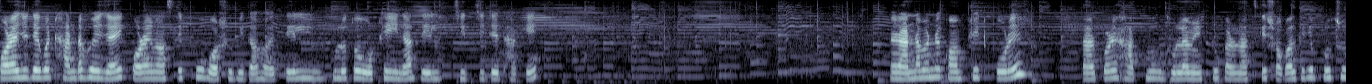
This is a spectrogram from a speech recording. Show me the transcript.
কড়াই যদি একবার ঠান্ডা হয়ে যায়, কড়াই মাছতে খুব অসুবিধা হয়। তেলগুলো তো ওঠেই না, তেল চিটচিটে থাকে। রান্নাবান্না কমপ্লিট করে তারপরে হাত মুখ ধুলাম একটু, কারণ আজকে সকাল থেকে প্রচুর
